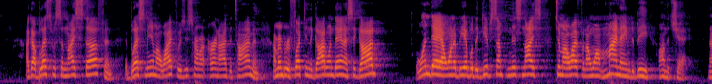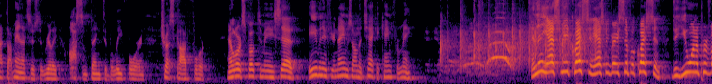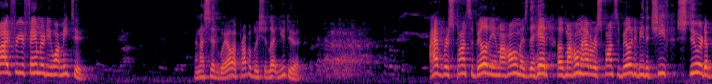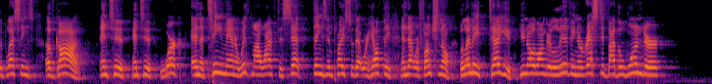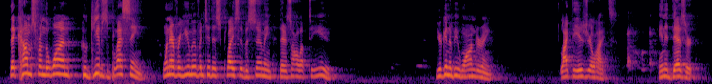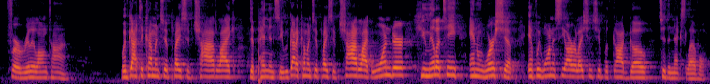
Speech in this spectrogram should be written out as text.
I got blessed with some nice stuff, and it blessed me and my wife. It was just her, her and I at the time. And I remember reflecting to God one day, and I said, God, one day I want to be able to give something this nice to my wife, and I want my name to be on the check. And I thought, man, that's just a really awesome thing to believe for and trust God for. And the Lord spoke to me, He said, Even if your name's on the check, it came from me. And then He asked me a question. He asked me a very simple question Do you want to provide for your family or do you want me to? And I said, Well, I probably should let you do it. I have a responsibility in my home as the head of my home. I have a responsibility to be the chief steward of the blessings of God and to, and to work in a team manner with my wife to set things in place so that we're healthy and that we're functional. But let me tell you, you're no longer living arrested by the wonder that comes from the one who gives blessing whenever you move into this place of assuming that it's all up to you. You're going to be wandering like the Israelites in a desert for a really long time. We've got to come into a place of childlike dependency. We've got to come into a place of childlike wonder, humility, and worship if we want to see our relationship with God go to the next level.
